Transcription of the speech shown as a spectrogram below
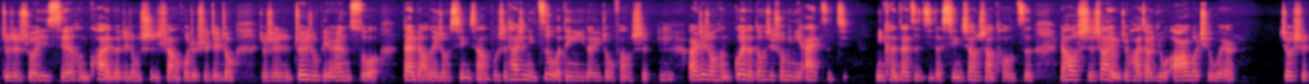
就是说一些很快的这种时尚，或者是这种就是追逐别人所代表的一种形象，不是，它是你自我定义的一种方式。嗯，而这种很贵的东西，说明你爱自己，你肯在自己的形象上投资。然后时尚有一句话叫 “You are what you wear”，就是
